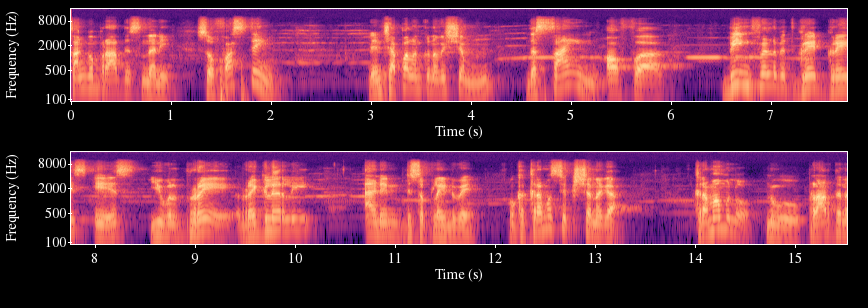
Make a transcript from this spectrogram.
సంఘం ప్రార్థిస్తుందని. సో ఫస్ట్ థింగ్ నేను చెప్పాలనుకున్న విషయం the sign of being filled with great grace is you will pray regularly and in disciplined way ఒక క్రమశిక్షణగా క్రమములో నువ్వు ప్రార్థన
